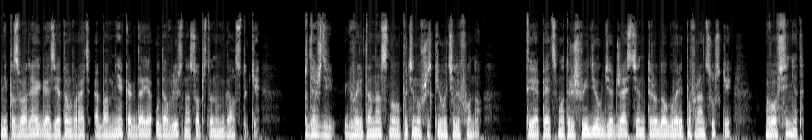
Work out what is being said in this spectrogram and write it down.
Не позволяя газетам врать обо мне, когда я удавлюсь на собственном галстуке». «Подожди», — говорит она, снова потянувшись к его телефону. «Ты опять смотришь видео, где Джастин Трюдо говорит по-французски?» «Вовсе нет.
